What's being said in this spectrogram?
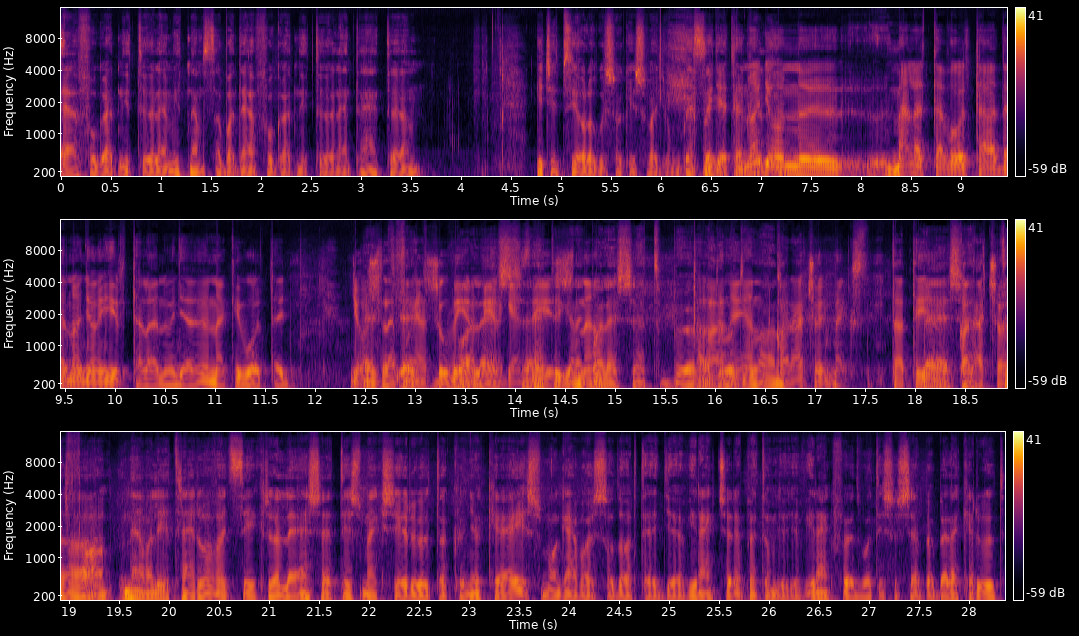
elfogadni tőle, mit nem szabad elfogadni tőle. Tehát kicsit pszichológusok is vagyunk, Ugye te nagyon mellette voltál, de nagyon hirtelen, ugye neki volt egy gyors egy, lefolyású vérmérgezés. Hát igen, nem? egy balesetből Talán ilyen van. karácsony, meg, tehát ilyen leesett karácsonyfa. A, nem, a létráról vagy székről leesett, és megsérült a könyöke, és magával sodort egy virágcserepet, ami ugye a virágföld volt, és a sebbe belekerült,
